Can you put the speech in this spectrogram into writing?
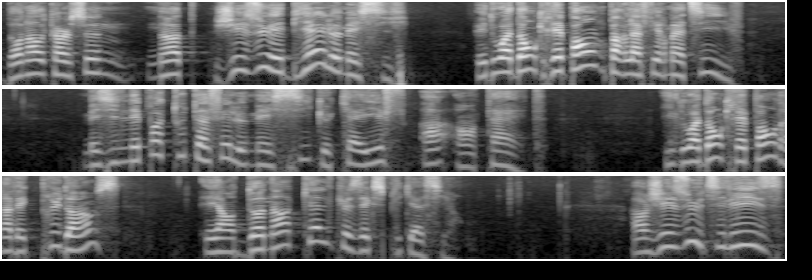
Donald Carson note Jésus est bien le Messie et doit donc répondre par l'affirmative. Mais il n'est pas tout à fait le Messie que Caïphe a en tête. Il doit donc répondre avec prudence et en donnant quelques explications. Alors Jésus utilise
